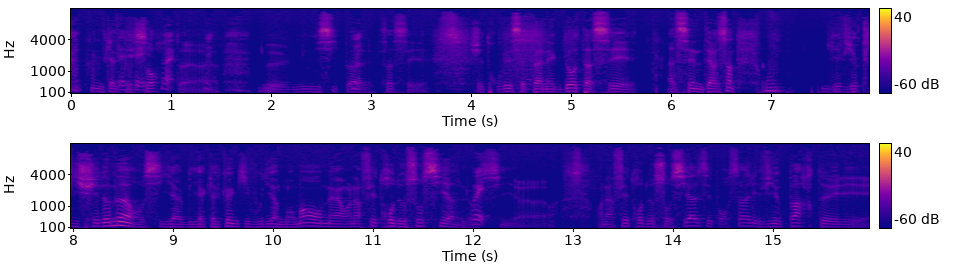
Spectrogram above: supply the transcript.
en quelque sorte, euh, municipal. Mm. Ça, c'est, j'ai trouvé cette anecdote assez, assez intéressante. Où les vieux clichés demeurent aussi. Il y a, quelqu'un qui vous dit à un moment, oh, on a fait trop de social aussi. Euh, on a fait trop de social, c'est pour ça les vieux partent et les,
